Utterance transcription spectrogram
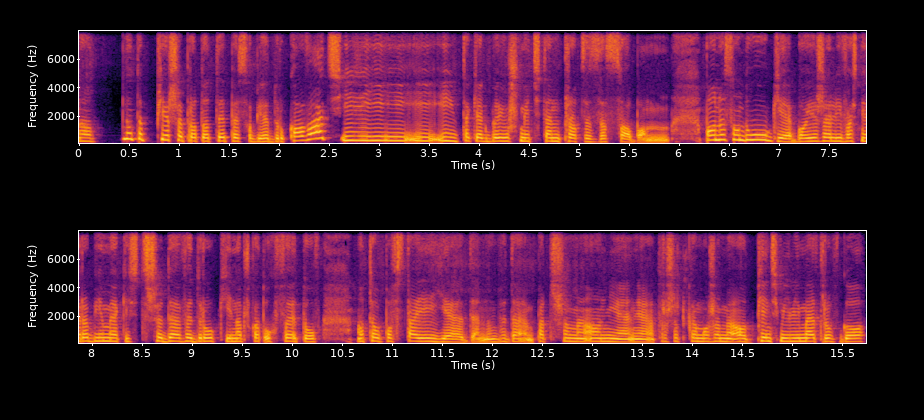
no, no te pierwsze prototypy sobie drukować i, i, i tak jakby już mieć ten proces za sobą. Bo one są długie, bo jeżeli właśnie robimy jakieś 3D wydruki, na przykład uchwytów, no to powstaje jeden. Wydaje, patrzymy, o nie, nie, troszeczkę możemy o 5 mm go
